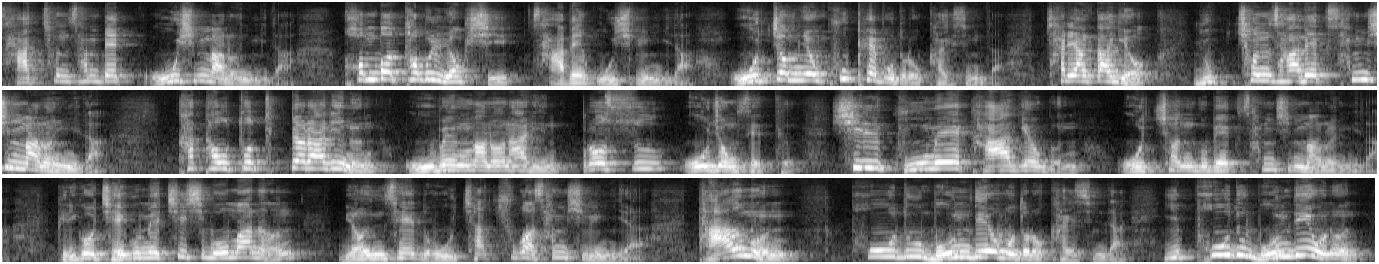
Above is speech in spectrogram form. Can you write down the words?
4,350만 원입니다. 컨버터블 역시 450입니다. 5.0 쿠페 보도록 하겠습니다. 차량 가격 6,430만 원입니다. 카카오톡 특별 할인은 500만 원 할인 플러스 5종 세트. 실구매 가격은 5,930만 원입니다. 그리고 재구매 75만 원, 면세 노후차 추가 30입니다. 다음은 포드 몬데오 보도록 하겠습니다. 이 포드 몬데오는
